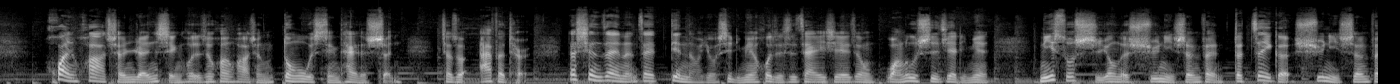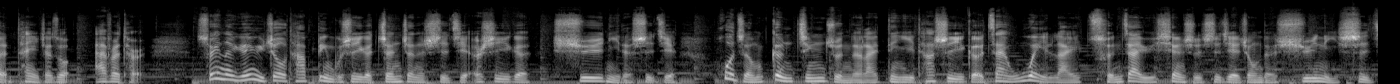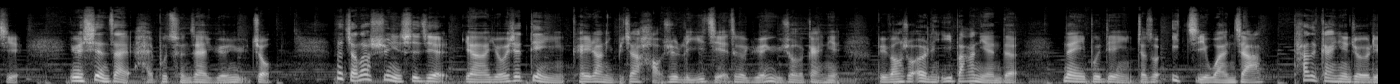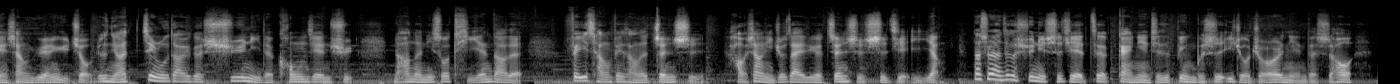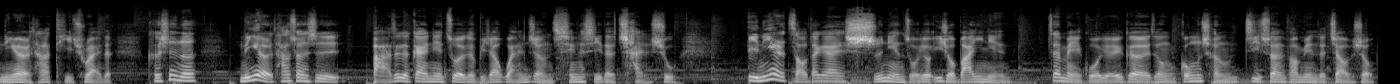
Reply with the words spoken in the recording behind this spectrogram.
幻化成人形或者是幻化成动物形态的神，叫做 Avatar。那现在呢，在电脑游戏里面，或者是在一些这种网络世界里面。你所使用的虚拟身份的这个虚拟身份，它也叫做 avatar。所以呢，元宇宙它并不是一个真正的世界，而是一个虚拟的世界，或者我们更精准的来定义，它是一个在未来存在于现实世界中的虚拟世界。因为现在还不存在元宇宙。那讲到虚拟世界呀，有一些电影可以让你比较好去理解这个元宇宙的概念，比方说二零一八年的。那一部电影叫做《一级玩家》，它的概念就有点像元宇宙，就是你要进入到一个虚拟的空间去，然后呢，你所体验到的非常非常的真实，好像你就在这个真实世界一样。那虽然这个虚拟世界这个概念其实并不是一九九二年的时候尼尔他提出来的，可是呢，尼尔他算是把这个概念做一个比较完整清晰的阐述，比尼尔早大概十年左右，一九八一年。在美国有一个这种工程计算方面的教授，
